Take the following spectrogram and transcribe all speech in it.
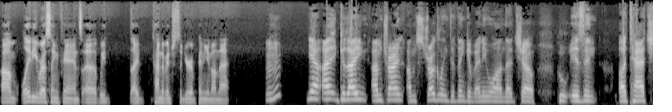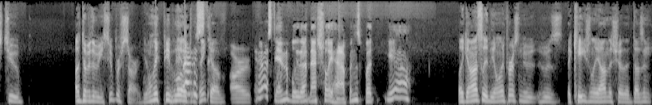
um, lady wrestling fans, uh, we I kind of interested in your opinion on that. Mm-hmm. Yeah, I because I I'm trying I'm struggling to think of anyone on that show who isn't attached to a WWE superstar. The only people I can think of are understandably, that naturally happens, but yeah, like honestly the only person who who's occasionally on the show that doesn't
